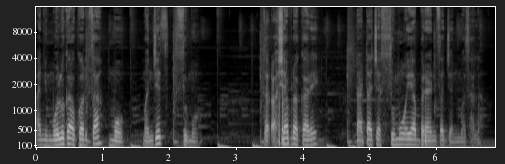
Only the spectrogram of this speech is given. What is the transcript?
आणि मोलगावकरचा मो म्हणजेच सुमो. तर अशा प्रकारे टाटाच्या सुमो या ब्रँडचा जन्म झाला.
